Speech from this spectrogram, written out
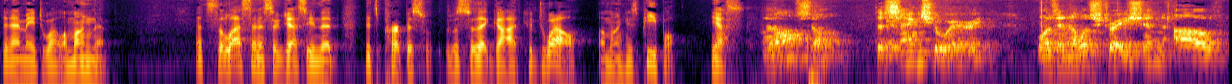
That I may dwell among them. That's the lesson is suggesting that its purpose was so that God could dwell among his people. Yes. But also, the sanctuary was an illustration of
